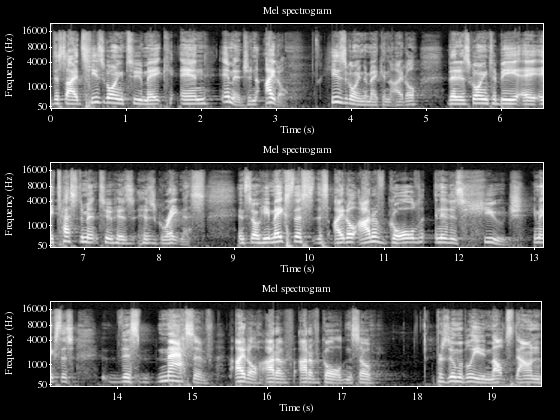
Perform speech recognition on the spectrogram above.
decides he's going to make an image, an idol. He's going to make an idol that is going to be a, a testament to his, his greatness. And so he makes this, this idol out of gold, and it is huge. He makes this, this massive idol out of, out of gold. And so presumably he melts down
